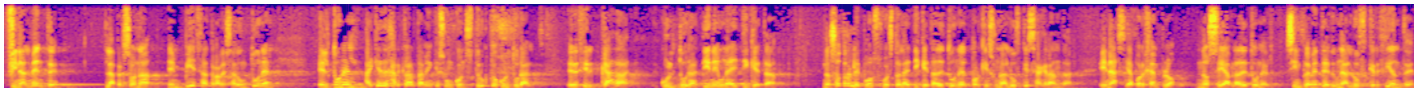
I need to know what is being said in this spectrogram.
Finalmente, la persona empieza a atravesar un túnel. El túnel hay que dejar claro también que es un constructo cultural. Es decir, cada cultura tiene una etiqueta. Nosotros le hemos puesto la etiqueta de túnel porque es una luz que se agranda. En Asia, por ejemplo, no se habla de túnel, simplemente de una luz creciente.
